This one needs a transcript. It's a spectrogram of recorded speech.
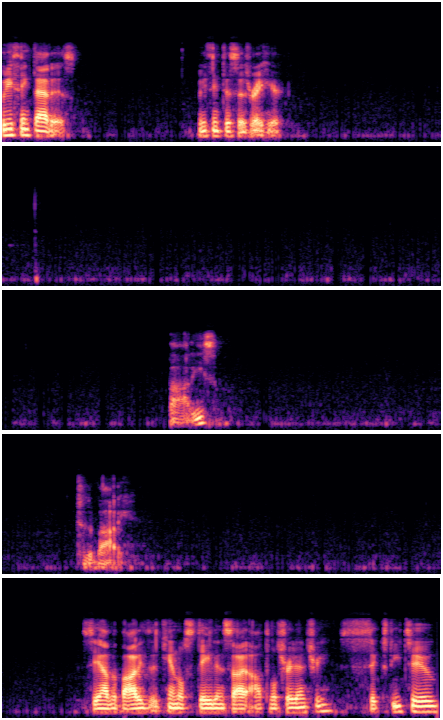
What do you think that is? What do you think this is right here? Bodies to the body. See how the bodies of the candle stayed inside optimal trade entry? 62,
